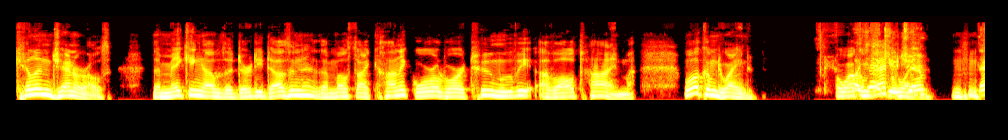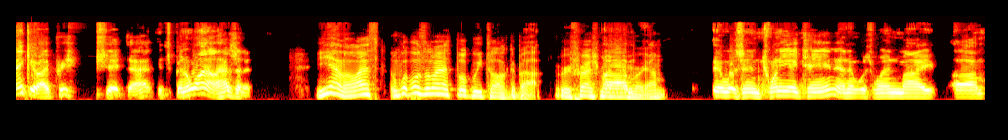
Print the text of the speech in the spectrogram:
Killing Generals The Making of the Dirty Dozen, the most iconic World War II movie of all time. Welcome, Dwayne. welcome well, thank back, you, Dwayne. Jim. thank you. I appreciate that. It's been a while, hasn't it? Yeah, the last what was the last book we talked about? Refresh my um, memory. I'm it was in 2018, and it was when my um,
